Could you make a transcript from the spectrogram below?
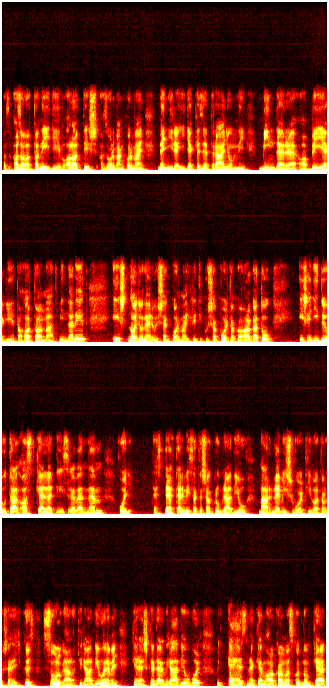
az, az alatt a négy év alatt, és az Orbán kormány mennyire igyekezett rányomni mindenre a bélyegét, a hatalmát, mindenét, és nagyon erősen kormánykritikusak voltak a hallgatók, és egy idő után azt kellett észrevennem, hogy ez természetesen klubrádió már nem is volt hivatalosan egy közszolgálati rádió, hanem egy kereskedelmi rádió volt, hogy ehhez nekem alkalmazkodnom kell,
